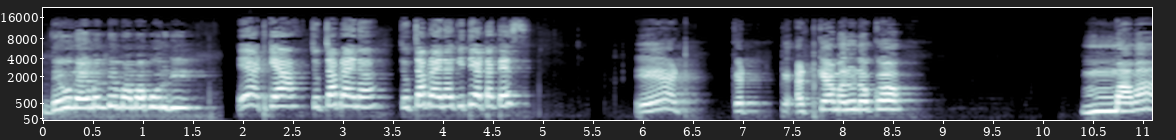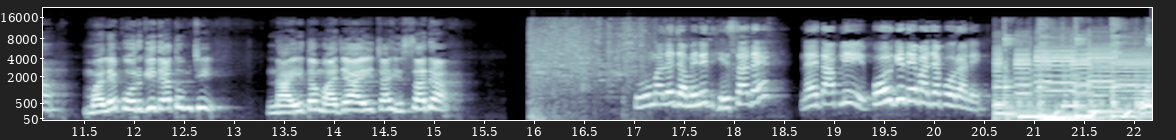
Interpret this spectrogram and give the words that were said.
देऊ नाही म्हणते मामा पोरगी. ए अटक्या चुपचाप राहिना चुपचाप राहिना किती अटकतेस? ए अटक अटक्या म्हणू नको. मामा मले पोरगी द्या तुमची. नाही तर माझ्या आईचा हिस्सा द्या. तू मला जमिनीत हिस्सा दे नाही तर आपली पोरगी दे माझ्या पोराले. ओ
